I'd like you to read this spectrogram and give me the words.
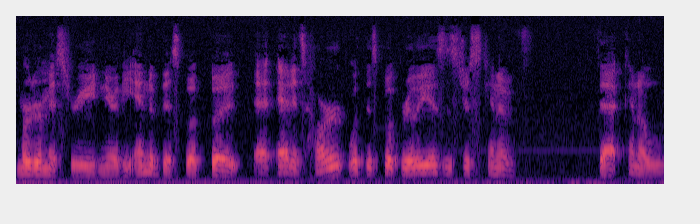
murder mystery near the end of this book, but at, at its heart, what this book really is is just kind of that kind of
